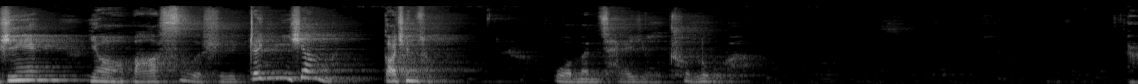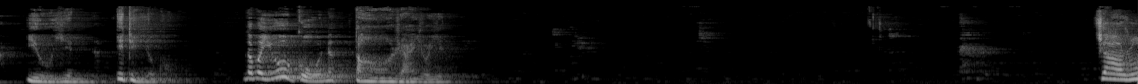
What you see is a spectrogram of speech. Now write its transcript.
先要把事实真相搞清楚，我们才有出路啊！啊，有因一定有果。那么有果呢？当然有因。假如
